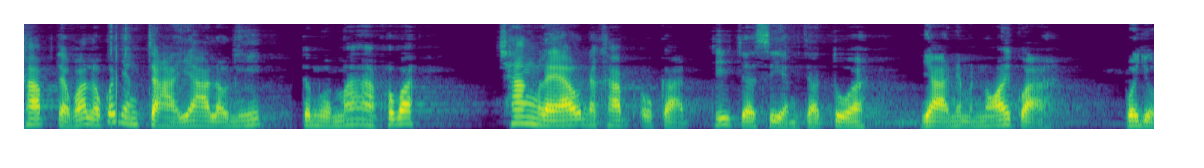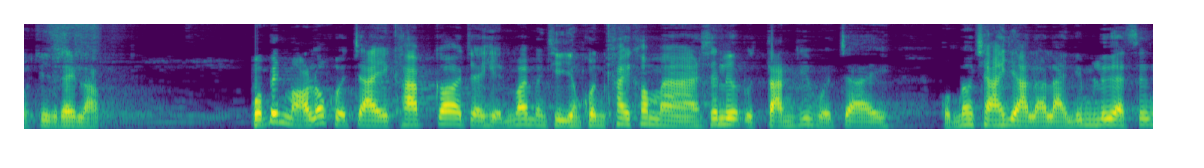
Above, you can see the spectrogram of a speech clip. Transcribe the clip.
ครับ แต่ว่าเราก็ยังจ่ายยาเหล่านี้จำนวนมาก เพราะว่าช่างแล้วนะครับโอกาสที่จะเสี่ยงจากตัวยาเนี่ยมันน้อยกว่าประโยชน์ที่จะได้รับ ผมเป็นหมอโรคหัวใจครับก็จะเห็นว่าบางทีอย่างคนไข้เข้ามาเส้นเลือดอุดตันที่หัวใจ ผมต้องใช้ยาละลายริ่มเลือด ซึ่ง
